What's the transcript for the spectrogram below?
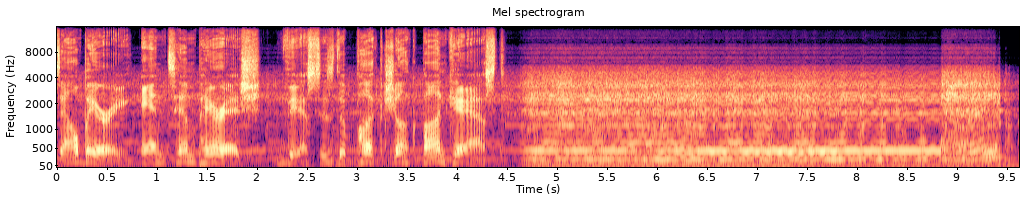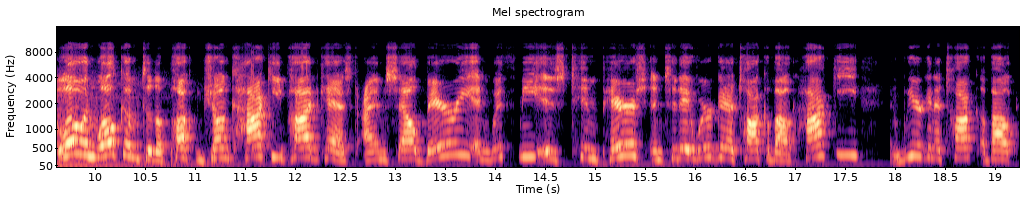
Sal Berry and Tim Parrish. This is the Puck Junk Podcast. Hello and welcome to the Puck Junk Hockey Podcast. I am Sal Berry, and with me is Tim Parrish. And today we're going to talk about hockey, and we are going to talk about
